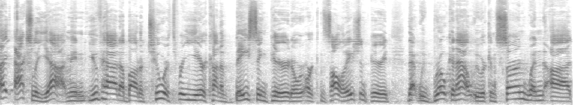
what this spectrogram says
I, actually, yeah. I mean, you've had about a two or three year kind of basing period or, or consolidation period that we've broken out. We were concerned when uh,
